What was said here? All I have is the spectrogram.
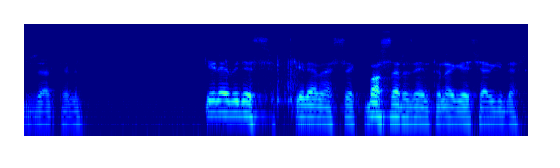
düzeltelim. Girebiliriz. Giremezsek basarız enter'a geçer gider.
